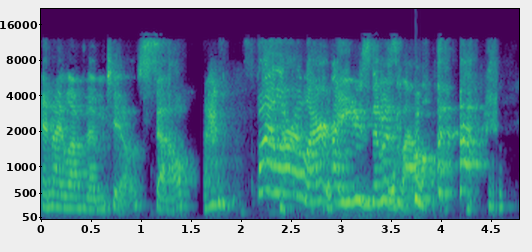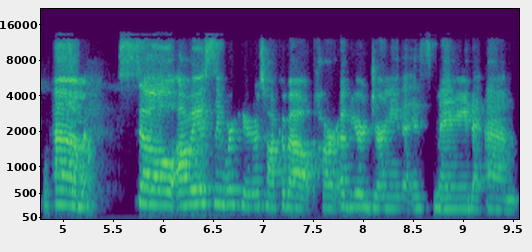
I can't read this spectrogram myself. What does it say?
And I love them too. So, spoiler alert, I use them as well. um, so obviously, we're here to talk about part of your journey that is made um,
